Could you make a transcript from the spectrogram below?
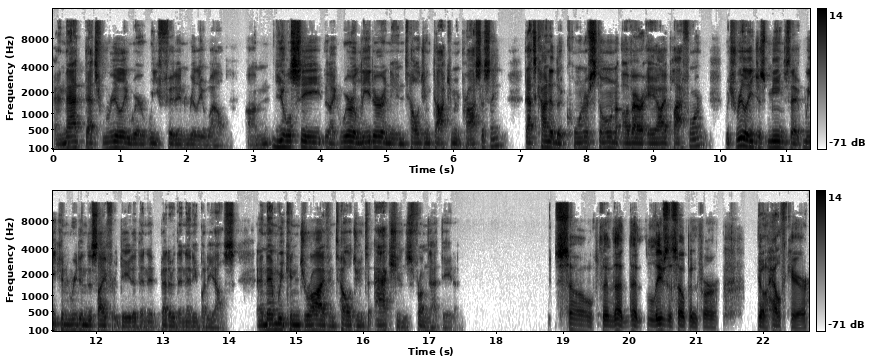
And that that's really where we fit in really well. Um, you'll see, like we're a leader in intelligent document processing. That's kind of the cornerstone of our AI platform, which really just means that we can read and decipher data than it better than anybody else and then we can drive intelligent actions from that data. So that that leaves us open for you know healthcare.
